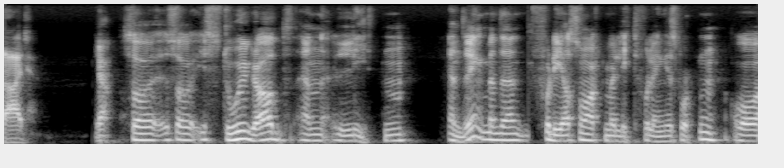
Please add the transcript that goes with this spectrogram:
der. Ja, så, så i stor grad en liten endring, men det, for de som har vært med litt for lenge i sporten, og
